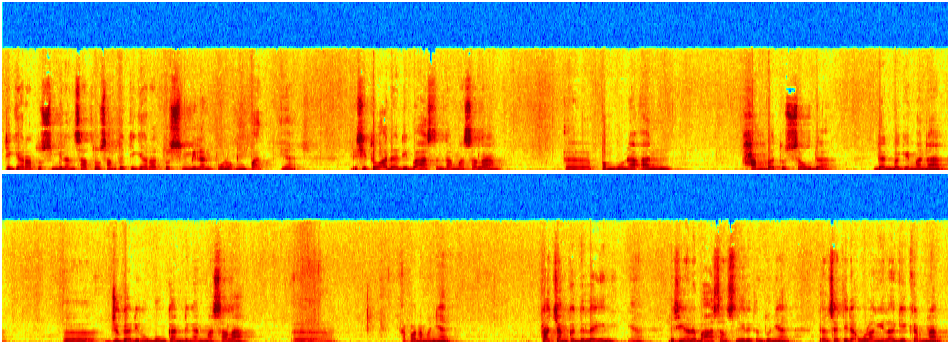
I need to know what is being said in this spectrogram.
391 sampai 394 ya. Di situ ada dibahas tentang masalah uh, penggunaan habbatus sauda dan bagaimana uh, juga dihubungkan dengan masalah uh, apa namanya? kacang kedelai ini ya. Di sini ada bahasan sendiri tentunya dan saya tidak ulangi lagi karena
